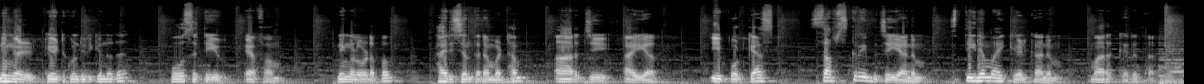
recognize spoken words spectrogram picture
നിങ്ങൾ കേട്ടുകൊണ്ടിരിക്കുന്നത് പോസിറ്റീവ് എഫ് എം. നിങ്ങളോടൊപ്പം ഹരിചന്ദന മഠം ആർ ജെ അയ്യർ. ഈ പോഡ്കാസ്റ്റ് സബ്സ്ക്രൈബ് ചെയ്യാനും സ്ഥിരമായി കേൾക്കാനും മറക്കരുത്.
